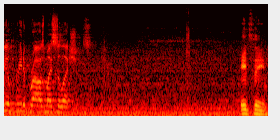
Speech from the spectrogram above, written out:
Feel free to browse my selections. Id theme.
